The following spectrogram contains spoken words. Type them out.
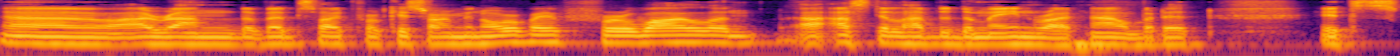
Uh, I ran the website for Kiss Army Norway for a while, and I, I still have the domain right now, but it it's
